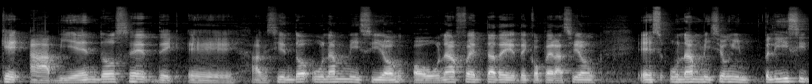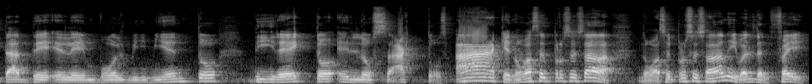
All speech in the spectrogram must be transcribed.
que habiéndose de eh, haciendo una misión o una oferta de, de cooperación es una misión implícita del envolvimiento directo en los actos. Ah, que no va a ser procesada. No va a ser procesada a nivel del FEI.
